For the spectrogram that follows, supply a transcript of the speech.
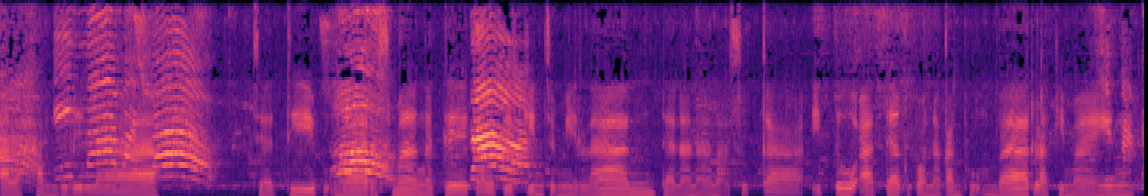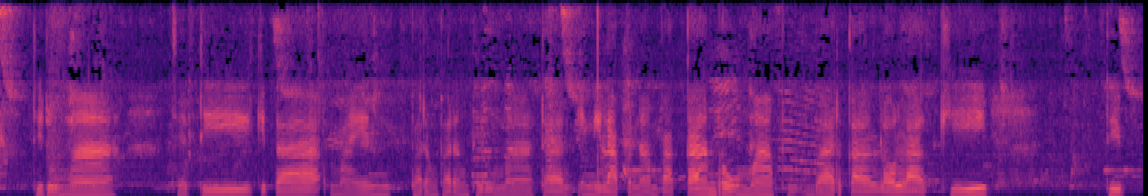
Alhamdulillah jadi Bu Umar semangat deh kalau bikin cemilan dan anak-anak suka. Itu ada keponakan Bu Umbar lagi main di rumah. Jadi kita main bareng-bareng di rumah dan inilah penampakan rumah Bu Umbar kalau lagi di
